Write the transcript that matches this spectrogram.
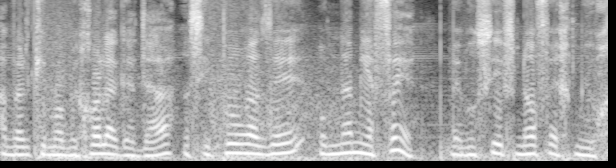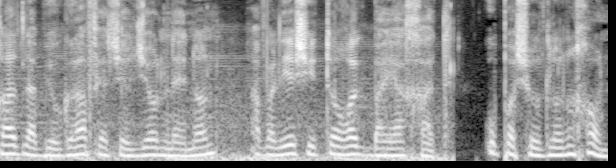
אבל כמו בכל אגדה, הסיפור הזה אומנם יפה, ומוסיף נופך מיוחד לביוגרפיה של ג'ון לנון, אבל יש איתו רק בעיה אחת, הוא פשוט לא נכון.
